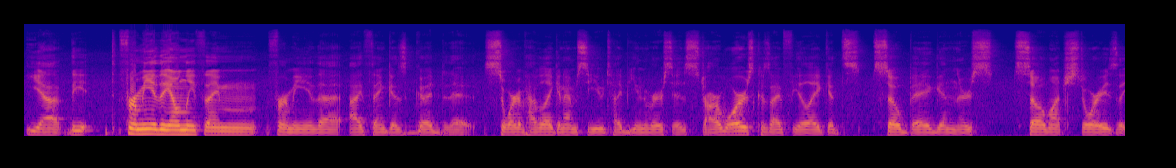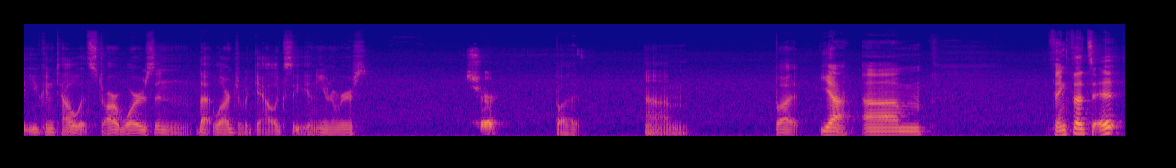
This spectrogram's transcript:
Yeah, the for me the only thing for me that I think is good that sort of have like an MCU type universe is Star Wars because I feel like it's so big and there's so much stories that you can tell with Star Wars in that large of a galaxy and universe. Sure. But, um, but yeah, um, think that's it.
